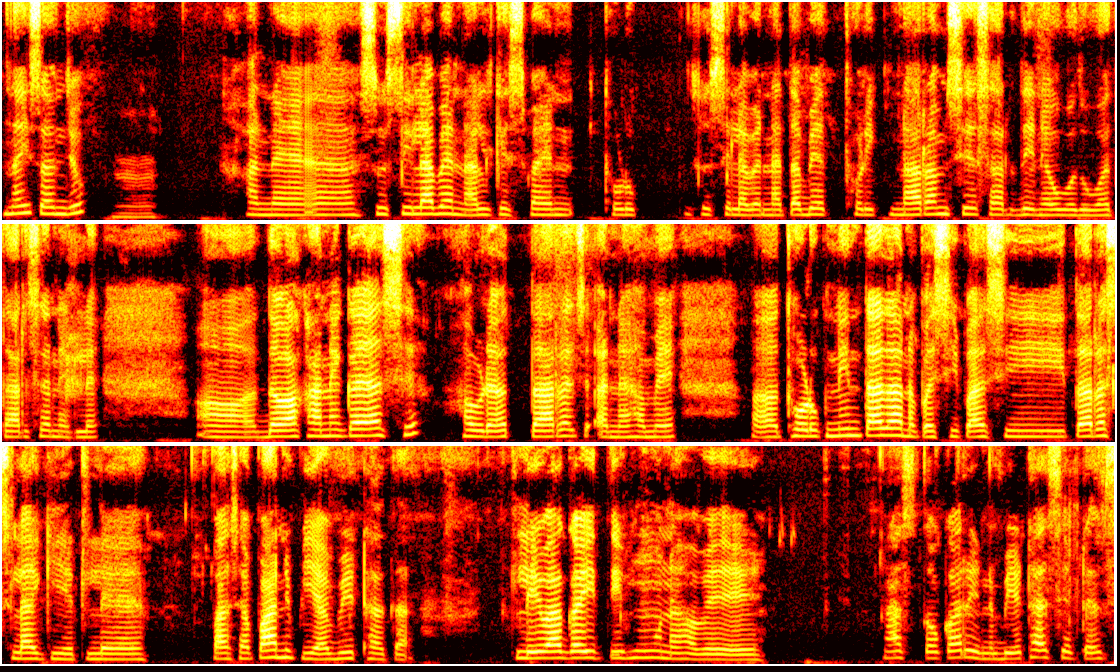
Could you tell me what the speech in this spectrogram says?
નહીં સંજુ? અને સુશીલાબેન અલ્કેશભાઈ થોડુંક સુશીલાબેનના તબિયત થોડીક નરમ છે શરદી ને એવું બધું વધારે છે ને એટલે દવાખાને ગયા છે. હવે અત્યારે જ અને અમે થોડુંક નીંદતા હતા ને પછી પાછી તરસ લાગી એટલે પાછા પાણી પીવા બેઠા હતા. લેવા ગઈ હતી હું ને હવે નાસ્તો કરીને બેઠા છે ફ્રેન્ડ્સ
